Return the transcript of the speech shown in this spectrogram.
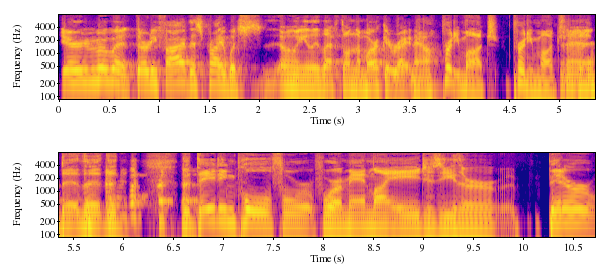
you're what, 35? That's probably what's only left on the market right now. Pretty much, pretty much. Eh. The, the the the dating pool for for a man my age is either bitter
